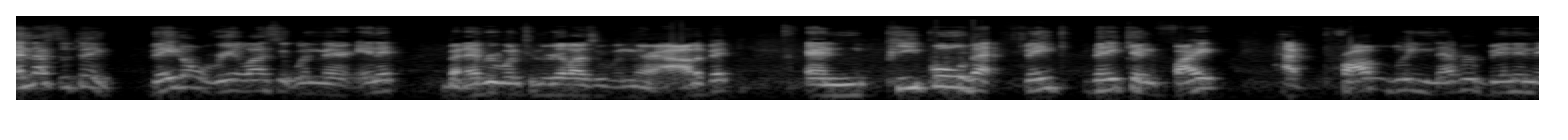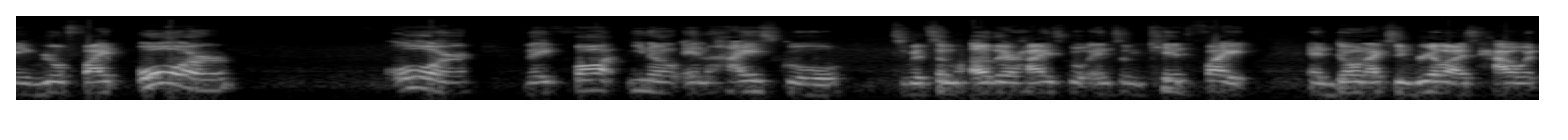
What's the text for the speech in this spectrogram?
And that's the thing. They don't realize it when they're in it, but everyone can realize it when they're out of it. And people that think they can fight have probably never been in a real fight or or they fought, you know, in high school with some other high school in some kid fight and don't actually realize how it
